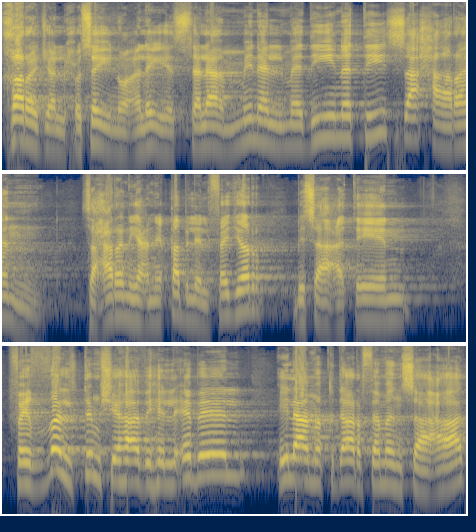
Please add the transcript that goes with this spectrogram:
خرج الحسين عليه السلام من المدينة سحرا. سحرا يعني قبل الفجر بساعتين. فيظل تمشي هذه الإبل إلى مقدار ثمان ساعات.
